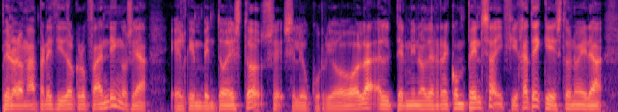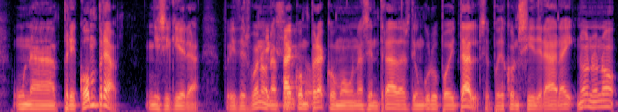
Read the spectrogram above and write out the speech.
pero lo más parecido al crowdfunding. O sea, el que inventó esto se, le ocurrió el término de recompensa y fíjate que esto no era una precompra. Ni siquiera. Pues dices, bueno, una precompra como unas entradas de un grupo y tal, se puede considerar ahí. No, no, no.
